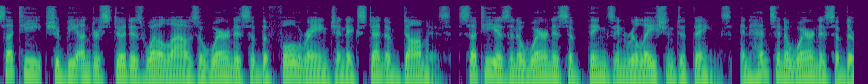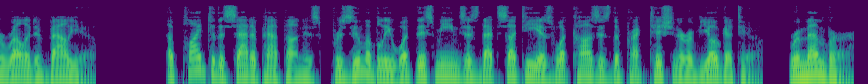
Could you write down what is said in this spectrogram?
Sati should be understood as what allows awareness of the full range and extent of dhammas. Sati is an awareness of things in relation to things, and hence an awareness of their relative value. Applied to the satipatthanas, presumably what this means is that sati is what causes the practitioner of yoga to remember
